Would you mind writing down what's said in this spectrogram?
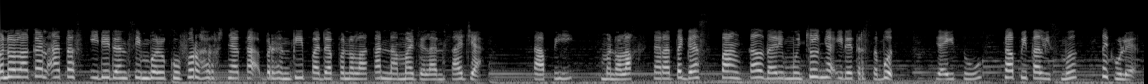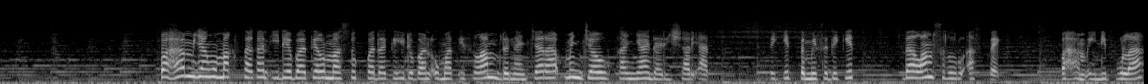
penolakan atas ide dan simbol kufur harusnya tak berhenti pada penolakan nama jalan saja, tapi menolak secara tegas pangkal dari munculnya ide tersebut, yaitu kapitalisme sekuler. Paham yang memaksakan ide batil masuk pada kehidupan umat Islam dengan cara menjauhkannya dari syariat, sedikit demi sedikit dalam seluruh aspek. Paham ini pula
